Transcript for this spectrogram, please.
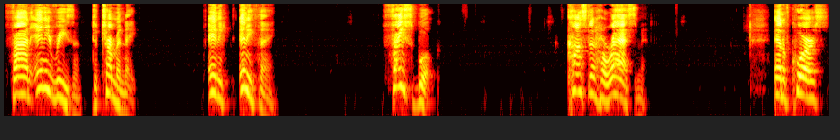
Find any reason to terminate any anything. Facebook constant harassment. And of course,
